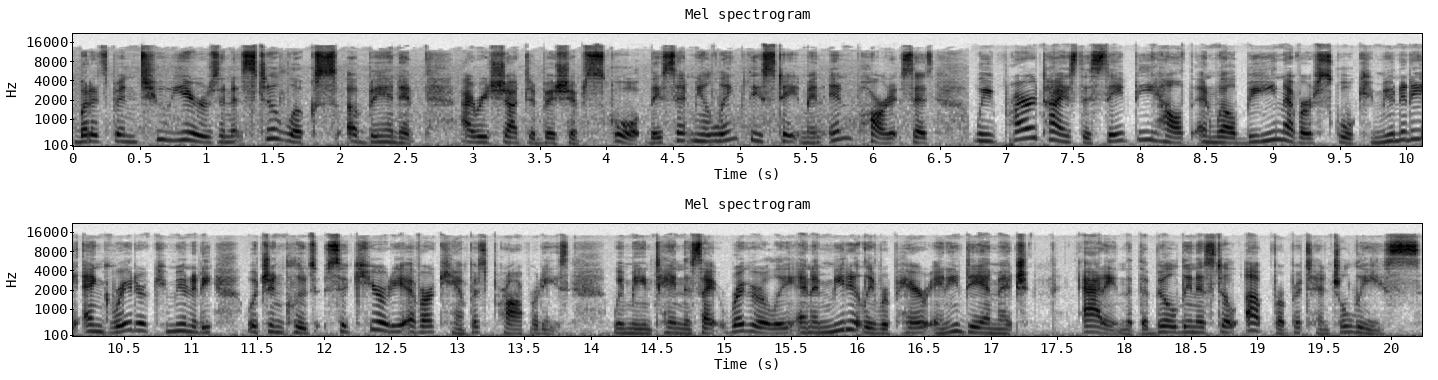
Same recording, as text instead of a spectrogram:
But it's been two years and it still looks abandoned. I reached out to Bishop's School. They sent me a lengthy statement. In part, it says, We prioritize the safety, health, and well being of our school community and greater community, which includes security of our campus properties. We maintain the site regularly and immediately repair any damage adding that the building is still up for potential lease.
